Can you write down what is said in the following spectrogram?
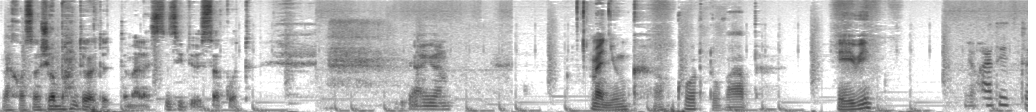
leghasznosabban töltöttem el ezt az időszakot. Igen, igen. Menjünk akkor tovább. Évi? Jó, hát itt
